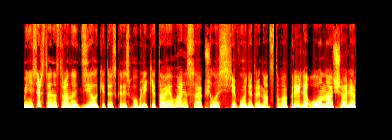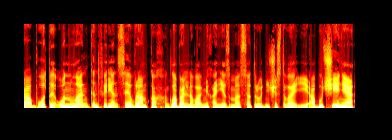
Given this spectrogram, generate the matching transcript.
Министерство иностранных дел Китайской республики Тайвань сообщило сегодня, 13 апреля, о начале работы онлайн-конференции в рамках глобального механизма сотрудничества и обучения.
